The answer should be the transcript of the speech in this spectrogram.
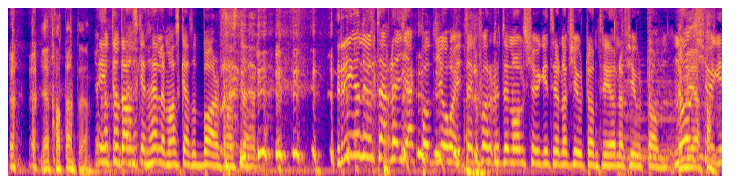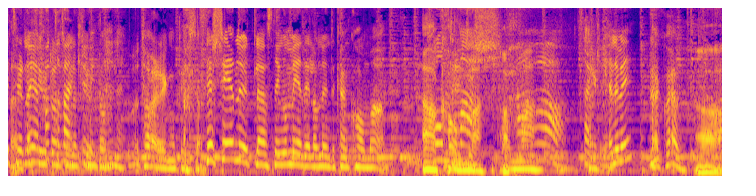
Jag fattar inte. Det är inte dansken heller, man skrattar bara för att vara snäll. Ring och nu och tävla i Jackpot Joy. Telefonnumret är 020 314 314. men jag 020 fattar. 314 314. Då tar jag det en gång till sen. För sen utlösning och meddela om du inte kan komma. Ah, komma. Ja. Komma. Är ni med? Tack själv. Ja.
